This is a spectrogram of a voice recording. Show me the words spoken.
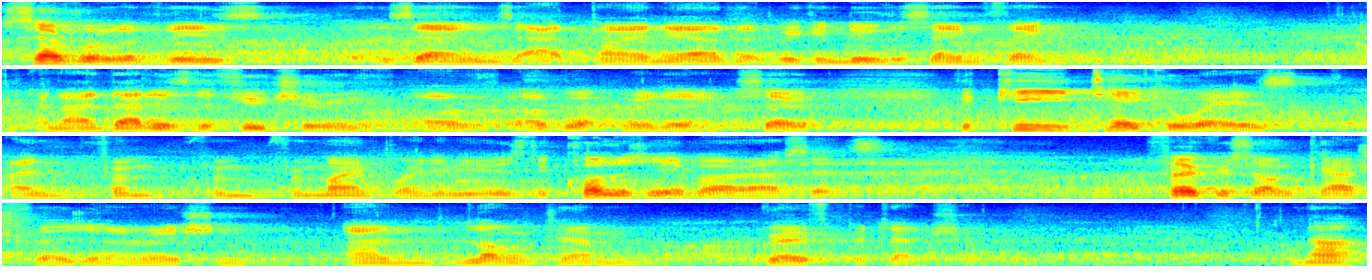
several of these zones at Pioneer that we can do the same thing. And that is the future of, of, of, what we're doing. So the key takeaways, and from, from, from my point of view, is the quality of our assets, focus on cash flow generation, and long-term growth potential. Now,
